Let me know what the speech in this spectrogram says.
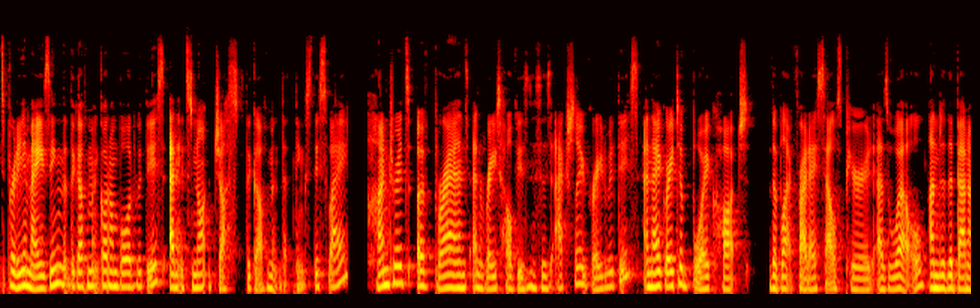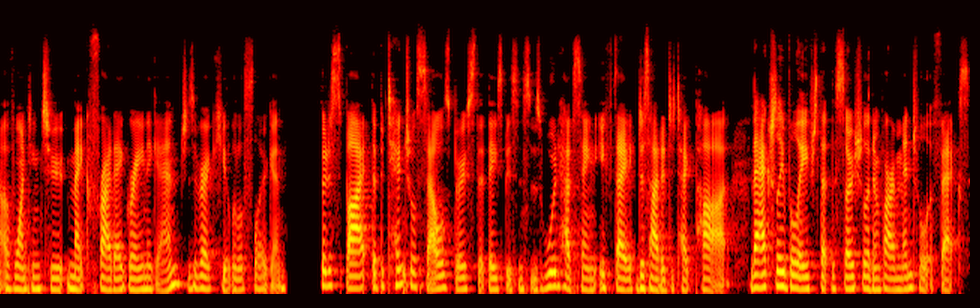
It's pretty amazing that the government got on board with this, and it's not just the government that thinks this way. Hundreds of brands and retail businesses actually agreed with this, and they agreed to boycott the Black Friday sales period as well, under the banner of wanting to make Friday green again, which is a very cute little slogan. So, despite the potential sales boost that these businesses would have seen if they decided to take part, they actually believed that the social and environmental effects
